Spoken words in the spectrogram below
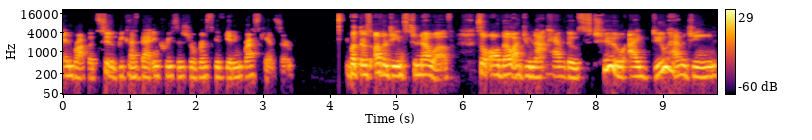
and BRCA2 because that increases your risk of getting breast cancer. But there's other genes to know of. So although I do not have those two, I do have a gene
